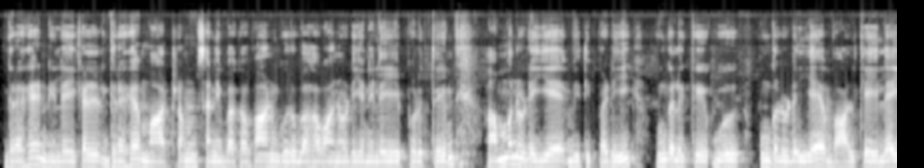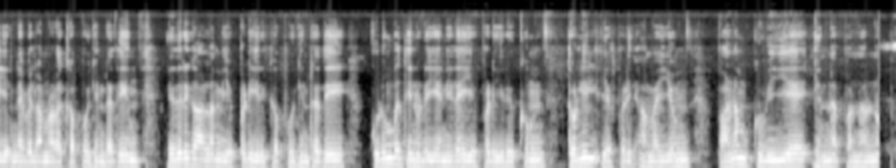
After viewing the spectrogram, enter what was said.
கிரக நிலைகள் கிரக மாற்றம் சனி பகவான் குரு பகவானுடைய நிலையை பொறுத்து அம்மனுடைய விதிப்படி உங்களுக்கு உ- உங்களுடைய வாழ்க்கையில் என்னவெல்லாம் நடக்கப் போகின்றது? எதிர்காலம் எப்படி இருக்கப் போகின்றது? குடும்பத்தினுடைய நிலை எப்படி இருக்கும்? தொழில் எப்படி அமையும்? பணம் குவிய என்ன பண்ணணும்?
